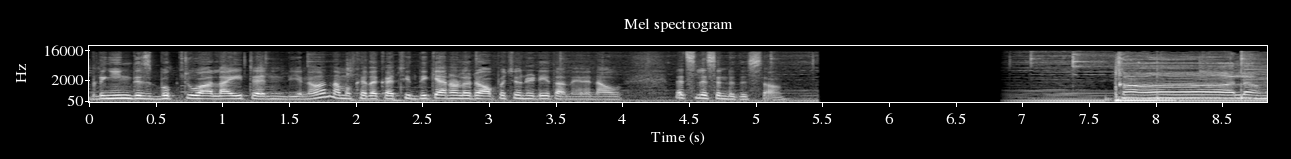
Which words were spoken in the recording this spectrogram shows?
bringing this book to a light and you know നമുക്ക് ഇതൊക്കെ ചിന്തിക്കാനുള്ള ഒരു ഓപ്പർച്യൂണിറ്റി തന്നെ now let's listen to this song കാലം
